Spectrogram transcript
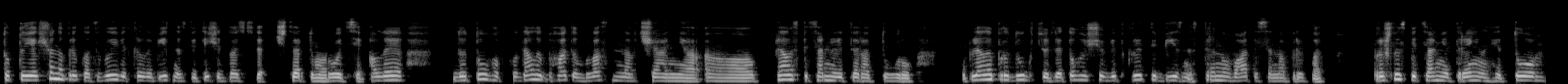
Тобто, якщо, наприклад, ви відкрили бізнес у 2024 році, але до того вкладали багато власне навчання, купляли спеціальну літературу, купляли продукцію для того, щоб відкрити бізнес, тренуватися, наприклад, пройшли спеціальні тренінги, то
